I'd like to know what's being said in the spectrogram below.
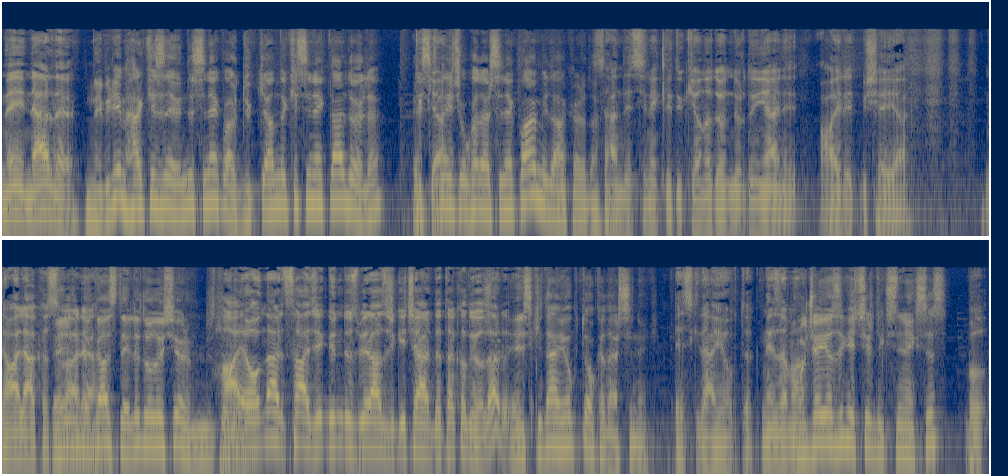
Ne nerede? Ne bileyim herkesin evinde sinek var. Dükkandaki sinekler de öyle. Eskiden hiç o kadar sinek var mıydı Ankara'da? Sen de sinekli dükkana döndürdün yani. Hayret bir şey ya. Ne alakası var Elimde ya? gazeteyle dolaşıyorum. Müslüman. Hayır onlar sadece gündüz birazcık içeride takılıyorlar. Eskiden yoktu o kadar sinek. Eskiden yoktu. Ne zaman? Koca yazı geçirdik sineksiz. Bu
